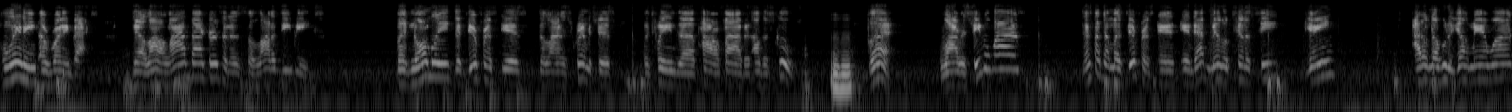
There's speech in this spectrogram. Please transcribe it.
plenty of running backs. There are a lot of linebackers and there's a lot of DBs. But normally the difference is the line of scrimmages between the Power Five and other schools. Mm-hmm. But wide receiver wise, that's not that much difference. And in that Middle Tennessee game, I don't know who the young man was,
